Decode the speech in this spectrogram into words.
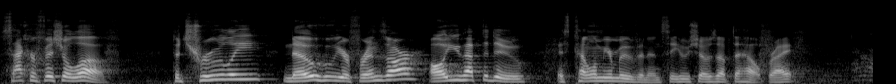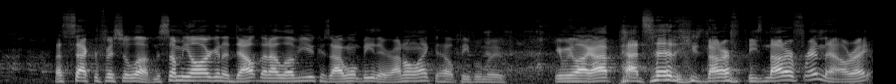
Sacrificial love. To truly know who your friends are, all you have to do is tell them you're moving and see who shows up to help, right? That's sacrificial love. Now, some of y'all are going to doubt that I love you because I won't be there. I don't like to help people move. To be like, ah, Pat said he's not, our, he's not our friend now, right?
